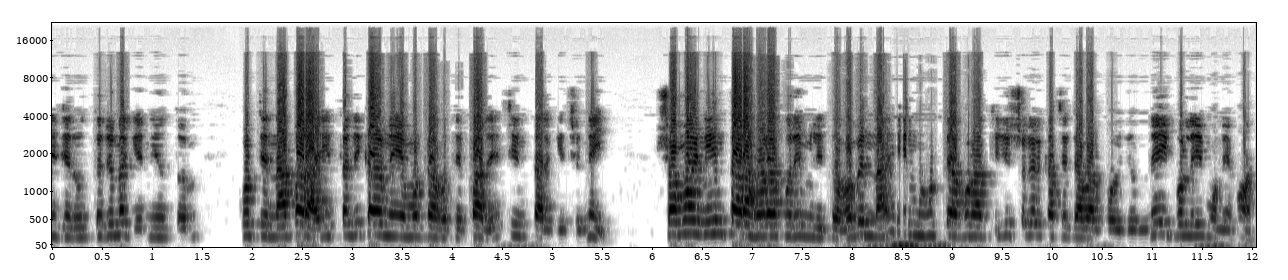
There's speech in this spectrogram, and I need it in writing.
নিজের উত্তেজনাকে নিয়ন্ত্রণ করতে না পারা ইত্যাদি কারণে এমনটা হতে পারে, চিন্তার কিছু নেই। সময় নিন, তাড়াহুড়া করে মিলিত হবেন না। এই মুহূর্তে আপনার চিকিৎসকের কাছে যাওয়ার প্রয়োজন নেই বলেই মনে হয়।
